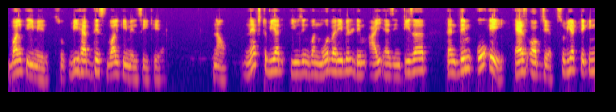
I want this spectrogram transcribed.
bulk email. So we have this bulk email sheet here. Now next we are using one more variable dim i as integer then dim oa as object. So we are taking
